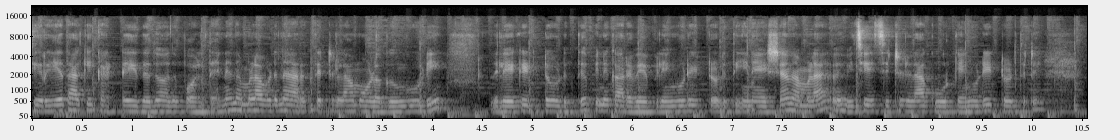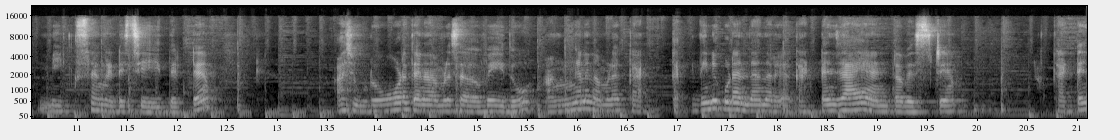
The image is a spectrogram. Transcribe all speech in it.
ചെറിയതാക്കി കട്ട് ചെയ്തതും അതുപോലെ തന്നെ നമ്മൾ അവിടെ നിന്ന് അറുത്തിട്ടുള്ള ആ മുളകും കൂടി ഇതിലേക്ക് ഇട്ട് കൊടുത്ത് പിന്നെ കറിവേപ്പിലയും കൂടി ഇട്ട് കൊടുത്തതിന് ശേഷം നമ്മൾ വേവിച്ച് വെച്ചിട്ടുള്ള ആ കൂർക്കയും കൂടി ഇട്ട് കൊടുത്തിട്ട് മിക്സ് അങ്ങോട്ട് ചെയ്തിട്ട് ആ ചൂടോടെ തന്നെ നമ്മൾ സെർവ് ചെയ്തു. അങ്ങനെ നമ്മൾ ഇതിന്റെ കൂടെ അറിയുക കട്ടൻ ചായ ആണ് കേട്ടോ ബെസ്റ്റ് കട്ടൻ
